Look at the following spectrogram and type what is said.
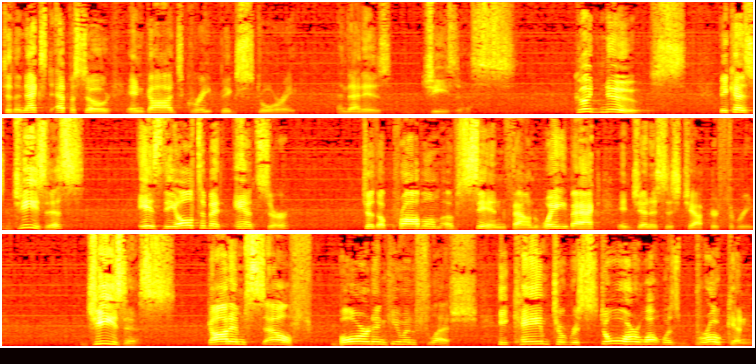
to the next episode in God's great big story, and that is Jesus. Good news because Jesus is the ultimate answer to the problem of sin found way back in Genesis chapter 3. Jesus, God Himself, born in human flesh, He came to restore what was broken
